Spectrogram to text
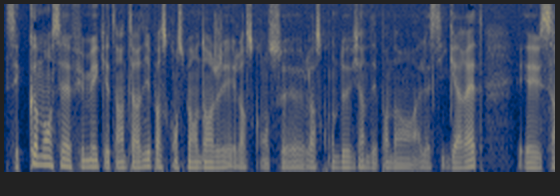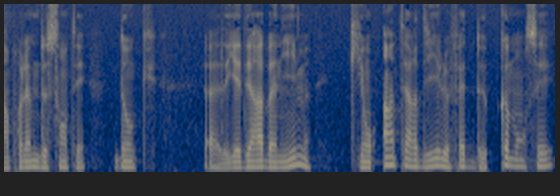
C'est commencer à fumer qui est interdit parce qu'on se met en danger lorsqu'on se, lorsqu'on devient dépendant à la cigarette et c'est un problème de santé. Donc, euh, il y a des rabbinim qui ont interdit le fait de commencer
